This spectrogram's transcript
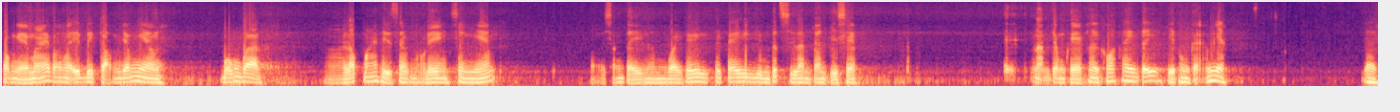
Công nghệ máy vẫn là IP cộng giống nhau này bốn van à, lốc máy thì sơn màu đen sơn nhám. Rồi sẵn tiện em quay cái cái cái dung tích xi lanh cho anh chị xem. Nằm trong kẹt hơi khó thấy tí chị thông cảm nha. Đây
